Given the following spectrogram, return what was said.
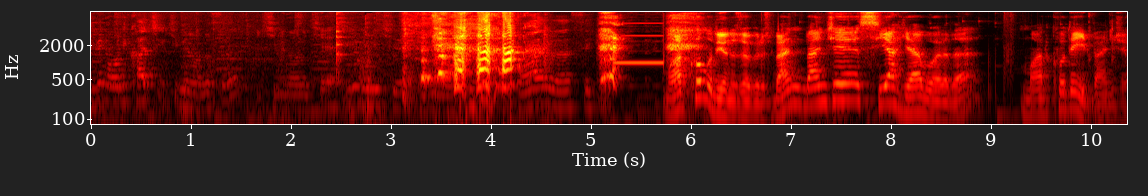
2010 kaç 2000 orası? 2012. 2012. Vay be 8. Marco mu diyorsunuz öbürüz? Ben bence siyah ya bu arada. Marco değil bence.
